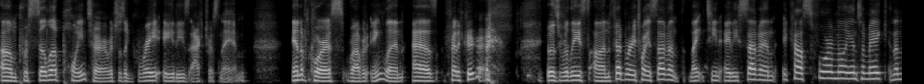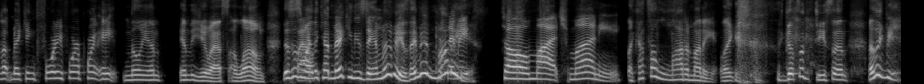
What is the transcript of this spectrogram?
um Priscilla Pointer, which is a great 80s actress name. And of course, Robert Englund as Freddy Krueger. it was released on February 27th, 1987. It cost 4 million to make and ended up making 44.8 million in the US alone. This is why they kept making these damn movies. They made money. They made so much money. like that's a lot of money. Like that's a decent. That's like be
